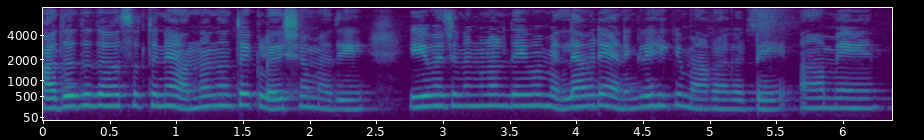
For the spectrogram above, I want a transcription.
അതത് ദിവസത്തിന് അന്നന്നത്തെ ക്ലേശം മതി. ഈ വചനങ്ങളാൽ ദൈവം എല്ലാവരെയും അനുഗ്രഹിക്കുമാറാകട്ടെ. ആമേൻ.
